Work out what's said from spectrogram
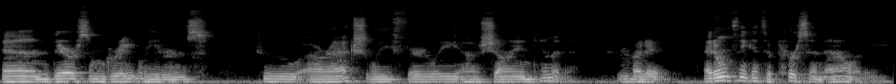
and there are some great leaders who are actually fairly uh, shy and timid. But it, I don't think it's a personality.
